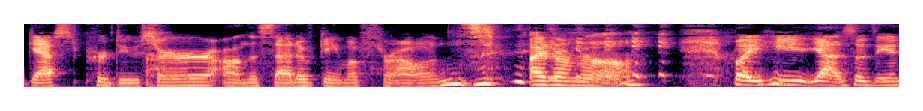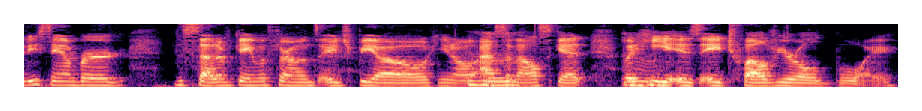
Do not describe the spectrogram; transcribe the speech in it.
guest producer on the set of Game of Thrones? I don't know. but he yeah, so it's Andy Samberg, the set of Game of Thrones, HBO, you know, Mhm. SNL skit, but he is a 12-year-old boy.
